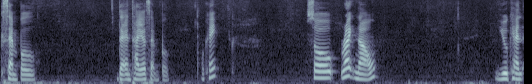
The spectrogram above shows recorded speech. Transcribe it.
sample, the entire sample. Okay. So right now, you can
